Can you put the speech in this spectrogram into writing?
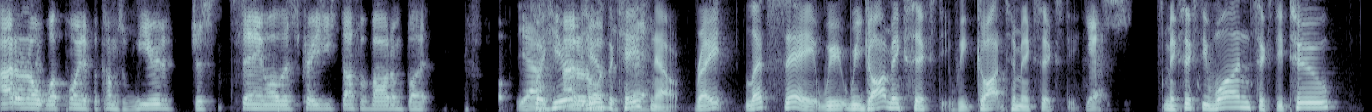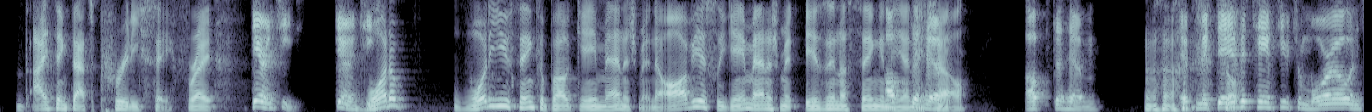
I don't know at what point it becomes weird just saying all this crazy stuff about him, but yeah. but here, here's the case say. now, right? Let's say we we got mix 60. We got to mix 60. Yes, It's mix 61, 62. I think that's pretty safe, right? guaranteed, guaranteed. What a what do you think about game management? Now, obviously, game management isn't a thing in Up the to him. NHL. Up to him. If McDavid came to you tomorrow and,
